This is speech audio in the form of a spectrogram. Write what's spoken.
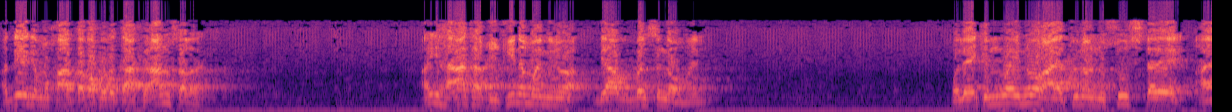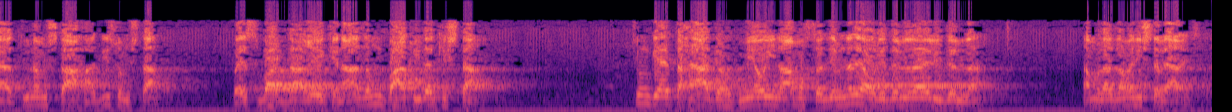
ادے کے مخاطبہ خود کافران سر رہے۔ آئی حیات حقیقی نہ مانی بیا بل سنگا مانی۔ لیکن وہ نور آیتون نصوص ترے آیاتون مشتا حدیث مشتا اس بات داغے کے نازم باقیدہ کشتا چونکہ تحیات حکمیہ ہوئی نام مستلزم نہ دے اور عید اللہ عید اللہ ہم ملازم نشتہ آئے سر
